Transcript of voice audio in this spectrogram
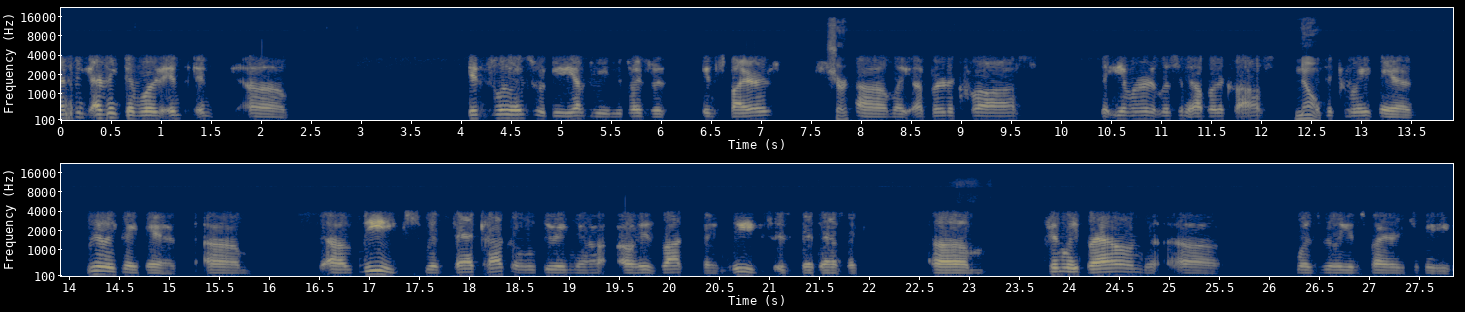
I think I think the word in, in um, influence would be have to be replaced with inspired. Sure. Um, like Alberta Cross. That you ever heard Of, listen to Alberta Cross? No. It's a great band. really great band. Um, uh, Leagues with Thad Cockrell doing uh, oh, his rock thing. Leagues is fantastic. Um, Finley Brown uh, was really inspiring to me.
